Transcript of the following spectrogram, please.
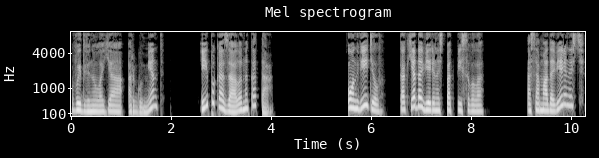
Выдвинула я аргумент и показала на кота. Он видел, как я доверенность подписывала. А сама доверенность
